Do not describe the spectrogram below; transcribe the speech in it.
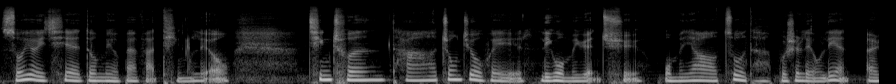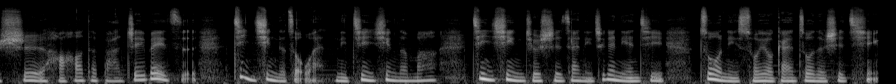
所有一切都没有办法停留。青春，它终究会离我们远去。我们要做的不是留恋，而是好好的把这辈子尽兴的走完。你尽兴了吗？尽兴就是在你这个年纪做你所有该做的事情，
